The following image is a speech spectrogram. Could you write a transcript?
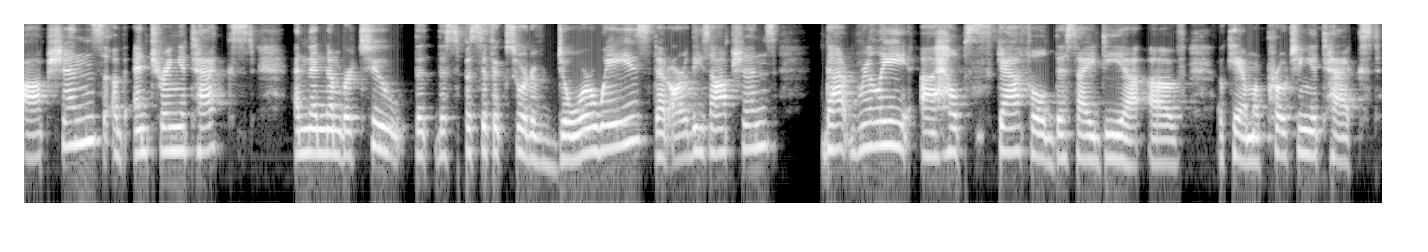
options of entering a text, and then number two, the, the specific sort of doorways that are these options, that really uh, helps scaffold this idea of okay, I'm approaching a text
